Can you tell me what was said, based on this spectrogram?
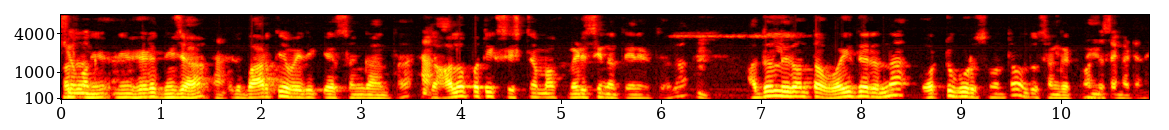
ಶಿವಮೊಗ್ಗ ನೀವು ಹೇಳಿದ ನಿಜ. ಇದು ಭಾರತೀಯ ವೈದ್ಯಕೀಯ ಸಂಘ ಅಂತ. ಇದು ಆಲೋಪತಿಕ್ ಸಿಸ್ಟಮ್ ಆಫ್ ಮೆಡಿಸಿನ್ ಅಂತ ಏನ್ ಹೇಳ್ತೀವಲ್ಲ. ಅದರಲ್ಲಿರುವಂತ ವೈದ್ಯರನ್ನ ಒಟ್ಟುಗೂಡಿಸುವಂತ ಒಂದು ಸಂಘಟನೆ. ಒಂದು ಸಂಘಟನೆ.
